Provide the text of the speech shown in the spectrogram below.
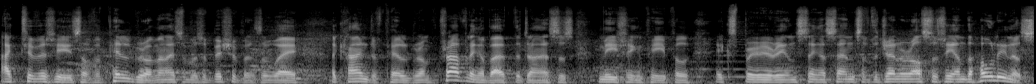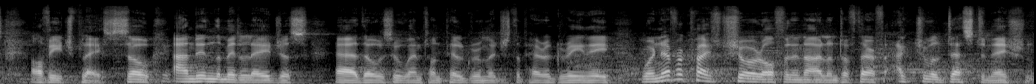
activities of a pilgrim, and I suppose a bishop is a way, a kind of pilgrim, travelling about the diocese, meeting people, experiencing a sense of the generosity and the holiness of each place. So, and in the Middle Ages, uh, those who went on pilgrimage, the peregrini, were never quite sure often in Ireland of their actual destination.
